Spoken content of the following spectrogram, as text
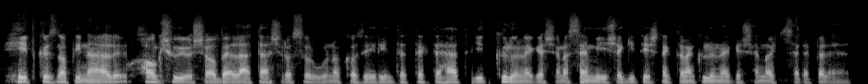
hétköznapinál hangsúlyosabb ellátásra szorulnak az érintettek, tehát itt különlegesen a személyi segítésnek talán különlegesen nagy szerepe lehet.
